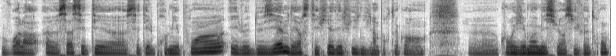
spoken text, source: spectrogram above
Voilà, ça c'était c'était le premier point et le deuxième, d'ailleurs c'était Philadelphie, je dis n'importe quoi. hein. Corrigez-moi messieurs hein, si je me trompe.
